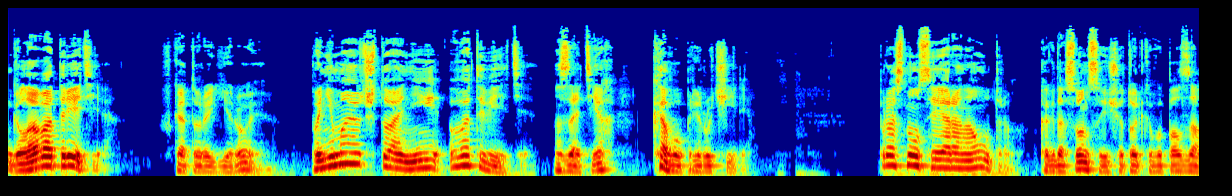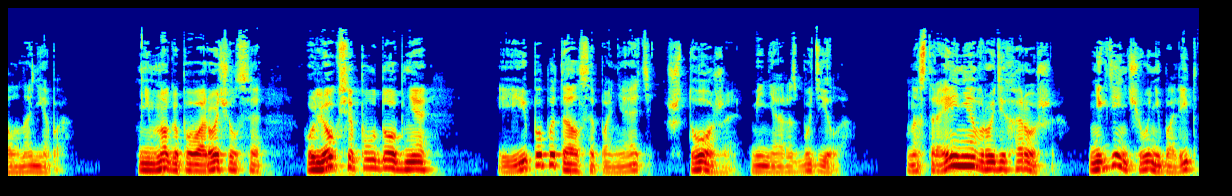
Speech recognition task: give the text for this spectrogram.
Глава третья, в которой герои понимают, что они в ответе за тех, кого приручили. Проснулся я рано утром, когда солнце еще только выползало на небо. Немного поворочился, улегся поудобнее и попытался понять, что же меня разбудило. Настроение вроде хорошее, нигде ничего не болит,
